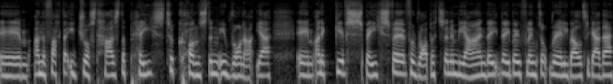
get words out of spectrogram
um, and the fact that he just has the pace to constantly run at you, um, and it gives space for for Robertson and behind. They they both linked up really well together,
